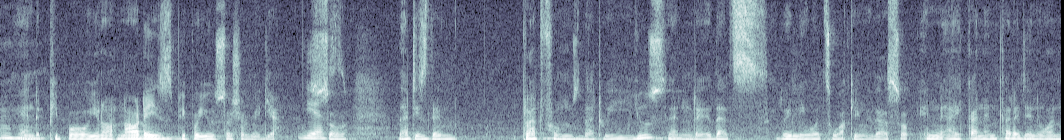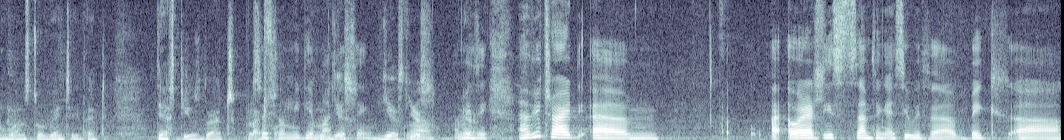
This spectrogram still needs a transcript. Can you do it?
Mhm. And people, you know, nowadays people use social media. Yes. So that is the platforms that we use, and uh, that's really what's working with us. So, and I can encourage anyone who wants to venture that, just use that platform. Social media marketing. Yes, wow, yes. yeah. Amazing. Have you tried, um, uh, or at least something I see with uh, big uh,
